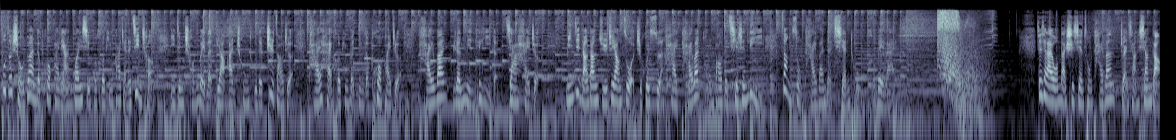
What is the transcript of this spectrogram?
不择手段地破坏两岸关系和和平发展的进程，已经成为了两岸冲突的制造者，台海和平稳定的破坏者，台湾人民利益的加害者。民进党当局这样做，只会损害台湾同胞的切身利益，葬送台湾的前途和未来。接下来，我们把视线从台湾转向香港。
